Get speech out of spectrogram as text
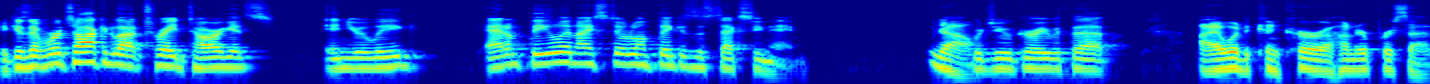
Because if we're talking about trade targets in your league, Adam Thielen, I still don't think is a sexy name. No, Would you agree with that? I would concur 100%.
